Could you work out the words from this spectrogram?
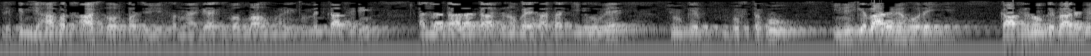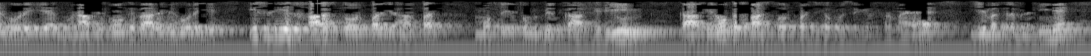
لیکن یہاں پر خاص طور پر جو یہ فرمایا گیا کہ اللہ تم بن کافری اللہ تعالیٰ کافروں کا احاطہ کیے ہوئے چونکہ گفتگو انہی کے بارے میں ہو رہی ہے۔ کافروں کے بارے میں ہو رہی ہے، منافقوں کے بارے میں ہو رہی ہے۔ اس لیے خاص طور پر یہاں پر محیط بالکافرین، کافروں کا خاص طور پر جو ہے وہ ذکر فرمایا ہے۔ یہ مطلب نہیں ہے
